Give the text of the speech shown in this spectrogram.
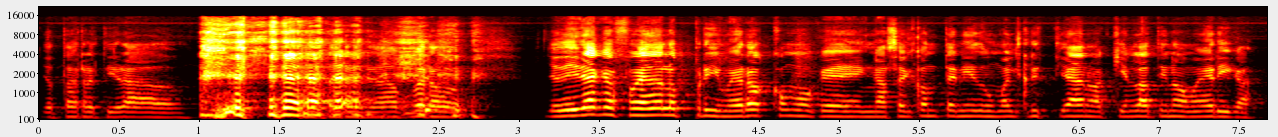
Ya está retirado. Ya está retirado, Pero yo diría que fue de los primeros como que en hacer contenido humor cristiano aquí en Latinoamérica.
